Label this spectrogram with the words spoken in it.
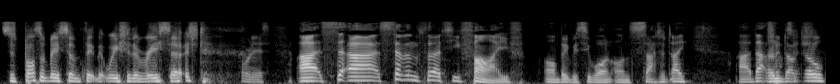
This is possibly something that we should have researched. Probably is. Uh, se- uh, 7:35 on BBC One on Saturday. Uh, that's when Doctor. Until,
